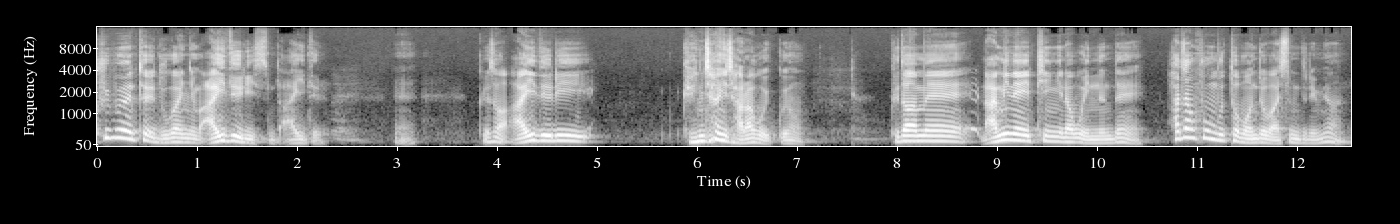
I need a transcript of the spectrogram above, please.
큐브 엔터에 누가 있냐면 아이들이 있습니다. 아이들. 네. 그래서 아이들이 굉장히 잘하고 있고요. 그 다음에 라미네이팅이라고 있는데 화장품부터 먼저 말씀드리면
